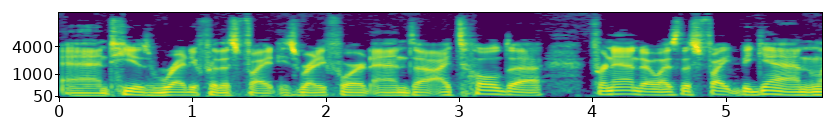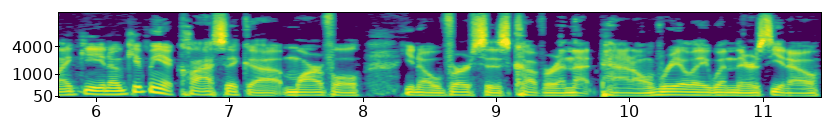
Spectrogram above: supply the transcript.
And he is ready for this fight. He's ready for it. And uh, I told uh, Fernando as this fight began, like, you know, give me a classic uh, Marvel, you know, versus cover in that panel. Really, when there's, you know,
